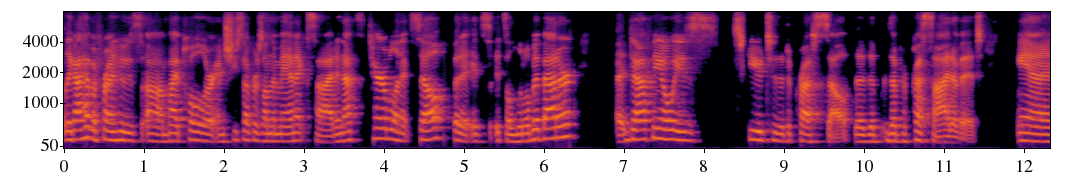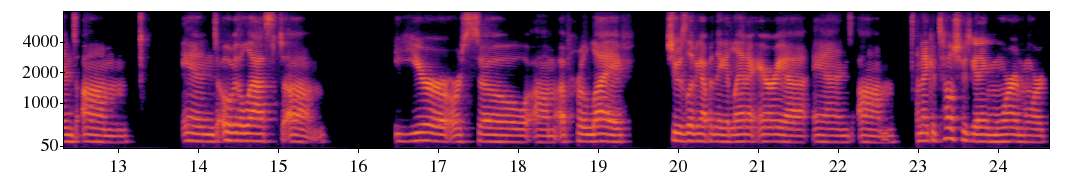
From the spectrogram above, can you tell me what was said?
like i have a friend who's um, bipolar and she suffers on the manic side and that's terrible in itself but it's it's a little bit better. Uh, daffney always skewed to the depressed self, the the, the depressed side of it, and um, and over the last um, year or so um, of her life, she was living up in the Atlanta area, and um, and I could tell she was getting more and more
